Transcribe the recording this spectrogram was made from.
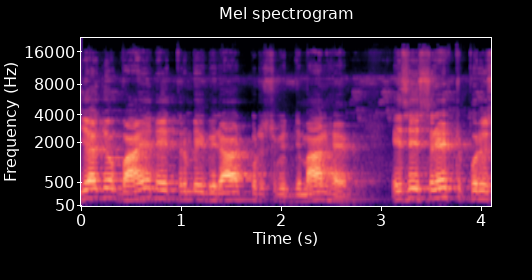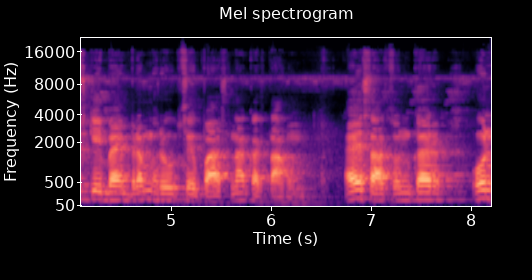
यह जो बाएँ नेत्र में विराट पुरुष विद्यमान है, इसी श्रेष्ठ पुरुष की मैं ब्रह्म रूप से उपासना करता हूँ। ऐसा सुनकर उन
